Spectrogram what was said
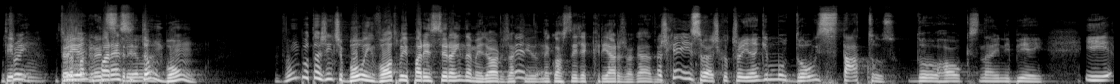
O Trae, Young parece estrela. tão bom. Vamos botar gente boa em volta ele parecer ainda melhor, já que É, o negócio dele é criar jogadas. Acho que é isso. Acho que o Trae Young mudou o status do Hawks na NBA. E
